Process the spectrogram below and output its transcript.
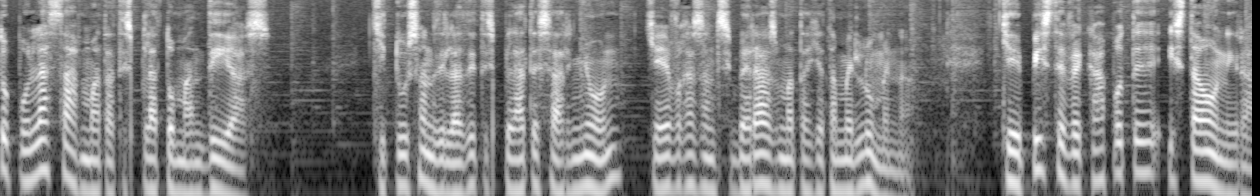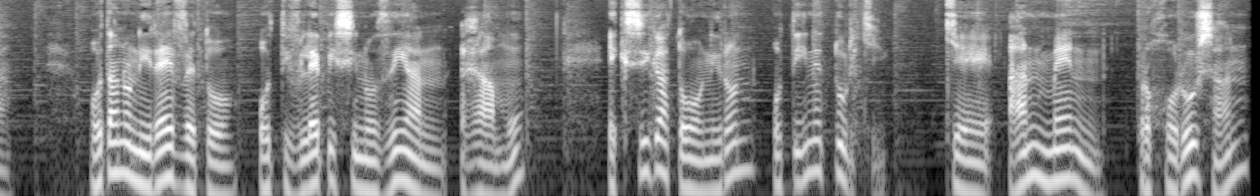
το πολλά θαύματα της πλατομαντίας. Κοιτούσαν δηλαδή τις πλάτες αρνιών και έβγαζαν συμπεράσματα για τα μελούμενα. Και επίστευε κάποτε εις τα όνειρα. Όταν ονειρεύεται ότι βλέπει συνοδείαν γάμου, εξήγα το όνειρον ότι είναι Τούρκοι. Και αν μεν προχωρούσαν,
